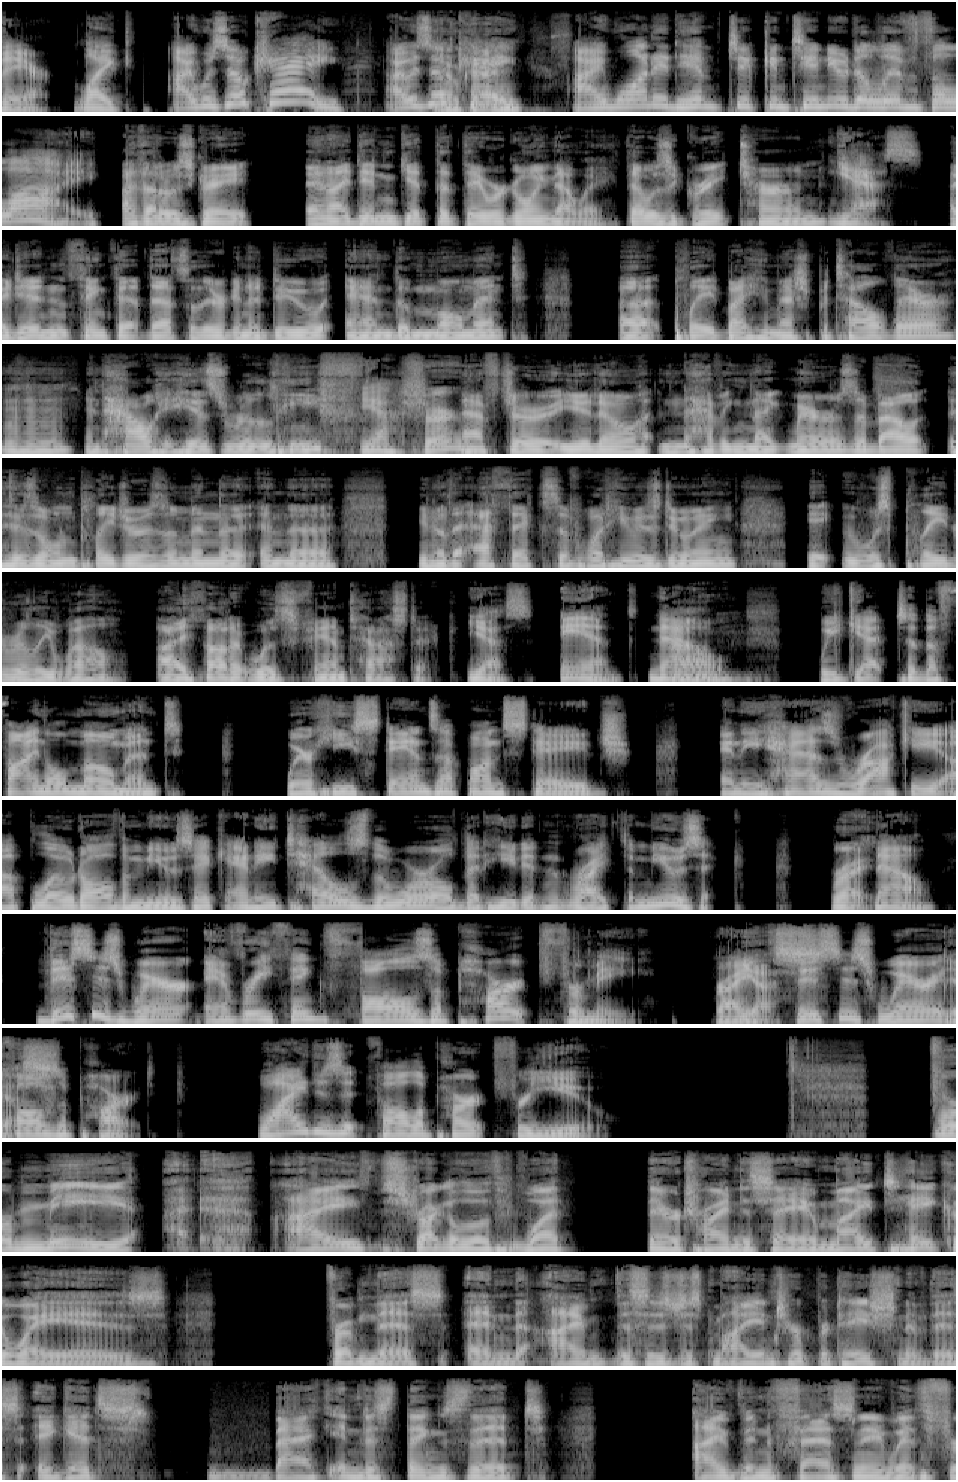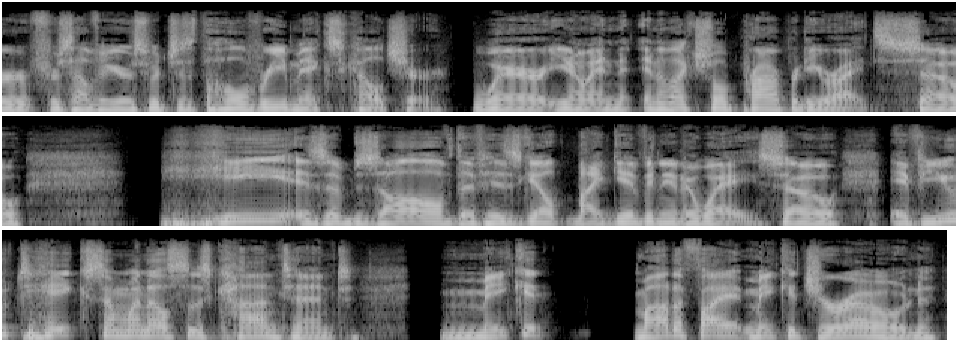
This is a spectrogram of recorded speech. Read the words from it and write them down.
there. Like, I was okay. I was okay. Okay. I wanted him to continue to live the lie. I thought it was great. And I didn't get that they were going that way. That was a great turn. Yes. I didn't think that that's what they were going to do. And the moment uh, played by Himesh Patel there Mhm. and how his relief Yeah. Sure. after, you know, having nightmares about his own plagiarism and the, and the, you know, the ethics of what he was doing, it, it was played really well. I thought it was fantastic. Yes. And now Um, we get to the final moment where he stands up on stage and he has Rocky upload all the music and he tells the world that he didn't write the music. Right. Now, this is where everything falls apart for me, right? Yes. This is where it Yes. falls apart. Why does it fall apart for you? for me, I, I struggled with what they're trying to say. My takeaway is from this, and I'm this is just my interpretation of this. It gets back into things that I've been fascinated with for for several years, which is the whole remix culture, where you know, and intellectual property rights. So he is absolved of his guilt by giving it away. So if you take someone else's content, make it modify it, make it your own,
